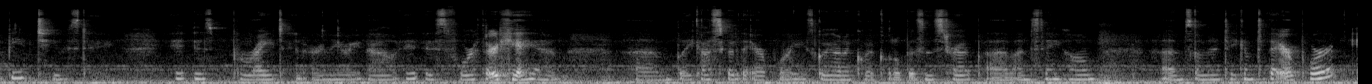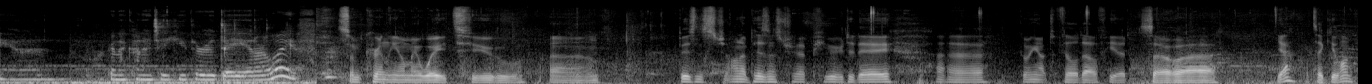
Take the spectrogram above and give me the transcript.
Tuesday. It is bright and early right now. It is 4.30 a.m. Um, Blake has to go to the airport. He's going on a quick little business trip. Um, I'm staying home. Um, so I'm gonna take him to the airport and we're gonna kind of take you through a day in our life. So I'm currently on my way to um, business on a business trip here today, uh, going out to Philadelphia. So uh, yeah, I'll take you along.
